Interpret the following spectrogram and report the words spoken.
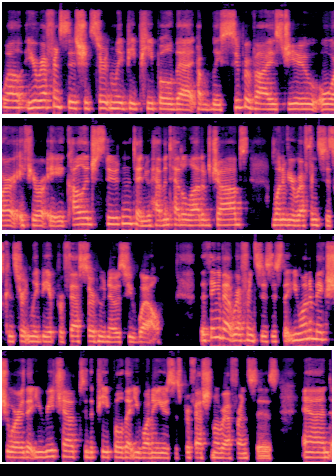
Well, your references should certainly be people that probably supervised you, or if you're a college student and you haven't had a lot of jobs, one of your references can certainly be a professor who knows you well. The thing about references is that you want to make sure that you reach out to the people that you want to use as professional references. And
